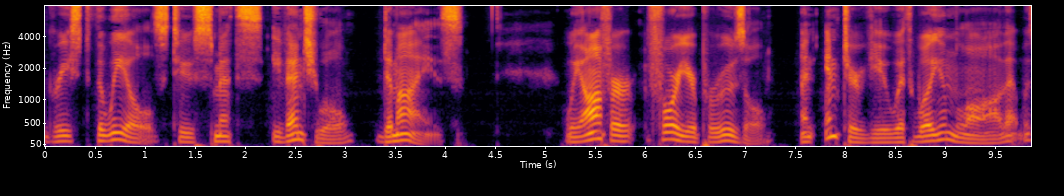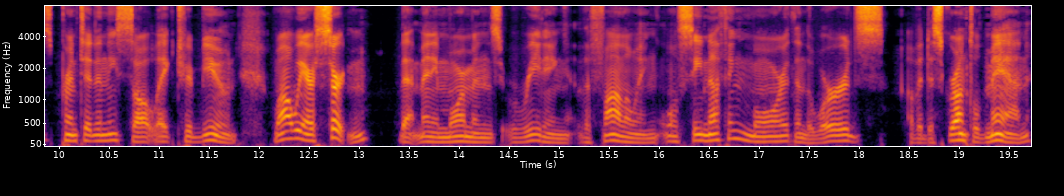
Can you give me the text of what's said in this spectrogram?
greased the wheels to Smith's eventual demise. We offer for your perusal an interview with William Law that was printed in the Salt Lake Tribune. While we are certain that many Mormons reading the following will see nothing more than the words of a disgruntled man,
